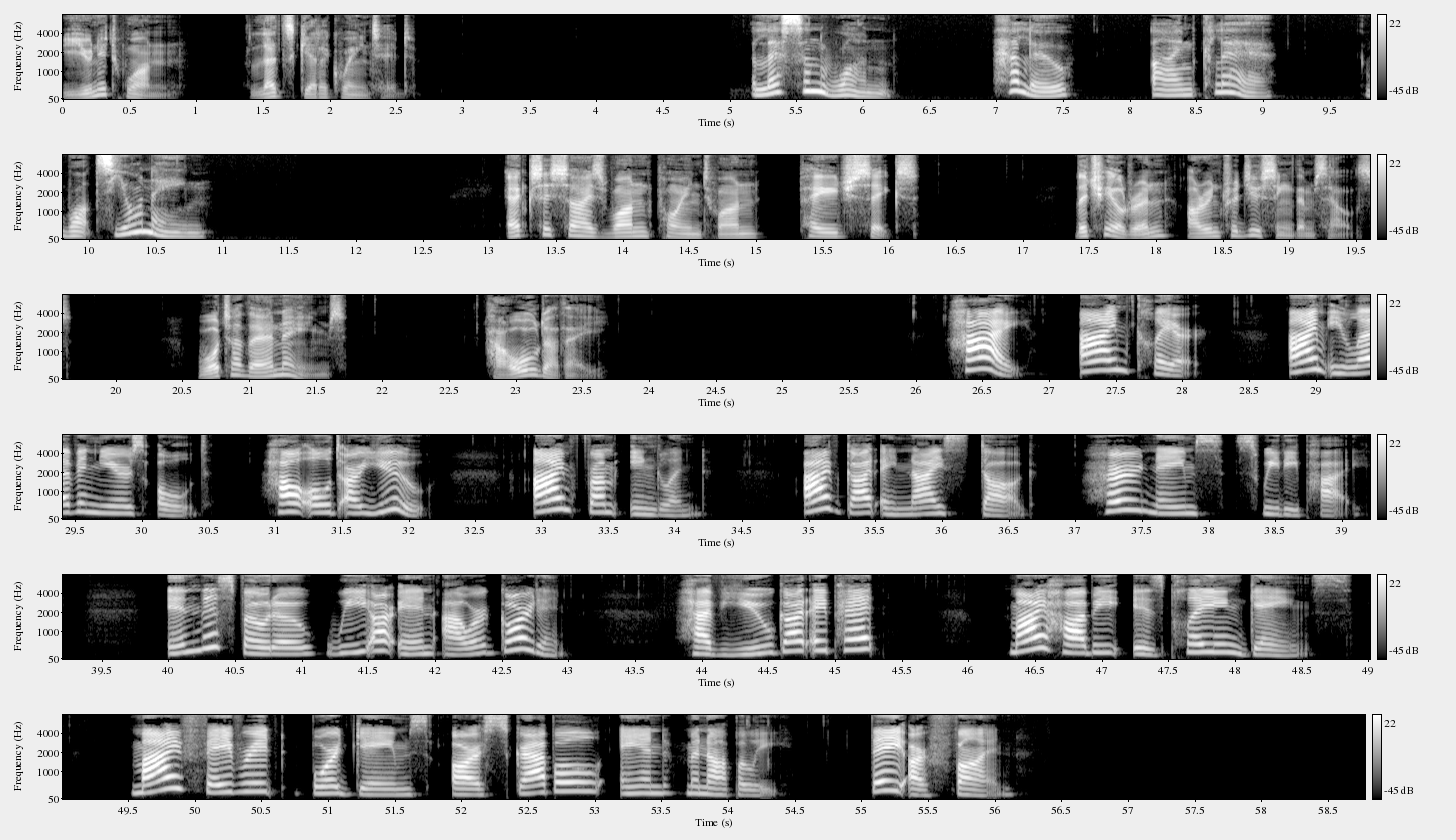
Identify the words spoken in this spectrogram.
Unit 1. Let's get acquainted. Lesson 1 Hello, I'm Claire. What's your name? Exercise 1.1, page 6. The children are introducing themselves. What are their names? How old are they? Hi, I'm Claire. I'm 11 years old. How old are you? I'm from England. I've got a nice dog. Her name's Sweetie Pie. In this photo, we are in our garden. Have you got a pet? My hobby is playing games. My favorite board games are Scrabble and Monopoly. They are fun.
